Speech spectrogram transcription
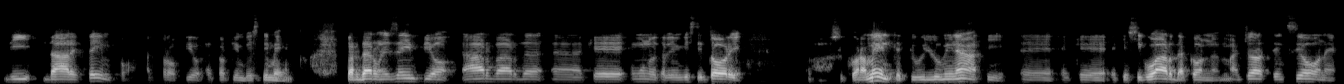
di dare tempo al proprio, al proprio investimento. Per dare un esempio, Harvard, eh, che è uno degli investitori oh, sicuramente più illuminati eh, e che, e che si guarda con maggiore attenzione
